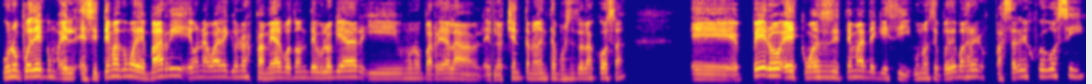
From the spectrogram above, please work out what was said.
uno puede, como el, el, sistema como de parry es una weá de que uno spamea el botón de bloquear y uno parrea la, el 80-90% de las cosas. Eh, pero es como esos sistemas de que sí, uno se puede pasar, pasar el juego sí,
